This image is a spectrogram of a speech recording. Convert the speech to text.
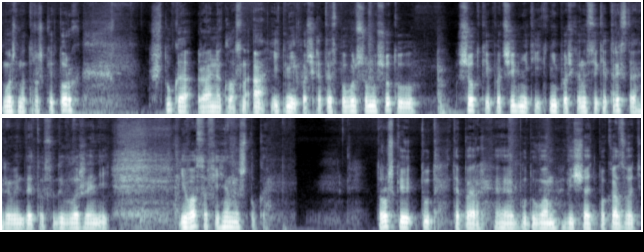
можна трошки торг. Штука реально класна. А, і кніпочка. Тобто, по большому счету, щотки, подшипники і кніпочка, ну скільки 300 гривень, де-то сюди вложений. І у вас офігенна штука. Трошки тут тепер е, буду вам віщать, показувати.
